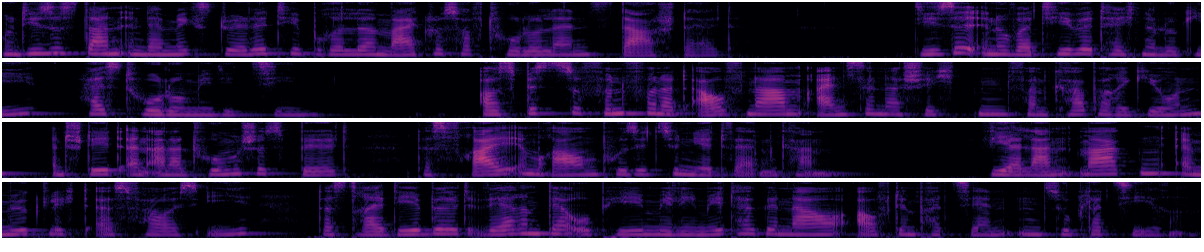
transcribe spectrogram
und dieses dann in der Mixed Reality Brille Microsoft HoloLens darstellt. Diese innovative Technologie heißt Holomedizin. Aus bis zu 500 Aufnahmen einzelner Schichten von Körperregionen entsteht ein anatomisches Bild, das frei im Raum positioniert werden kann. Via Landmarken ermöglicht es VSI, das 3D-Bild während der OP millimetergenau auf dem Patienten zu platzieren.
